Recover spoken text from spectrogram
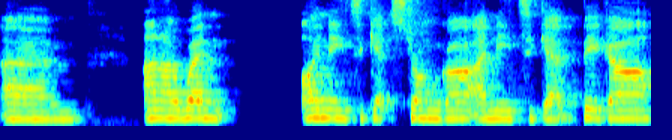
Um, and I went, I need to get stronger. I need to get bigger.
